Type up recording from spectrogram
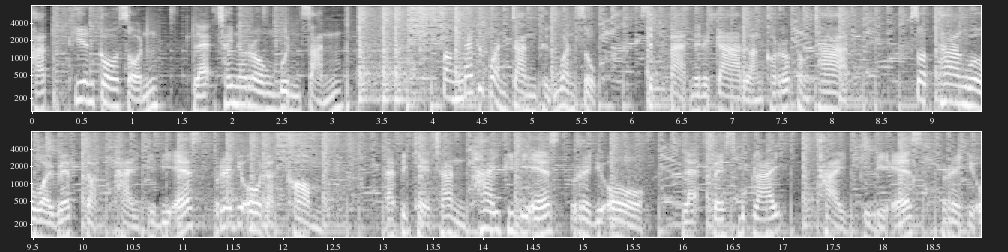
พัฒน์เทียนโกศล และชัยนรงค์บุญสัน ฟังได้ทุกวันจันทร์ถึงวันศุกร์ 18นาฬิกาหลังเคารพธงชาติ สดทาง www.thaipbsradio.com แอปพลิเคชัน Thai PBS Radio และ Facebook Live Thai PBS Radio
